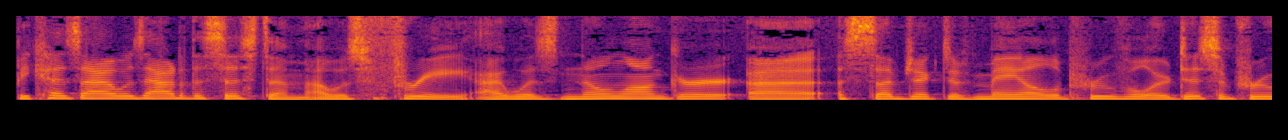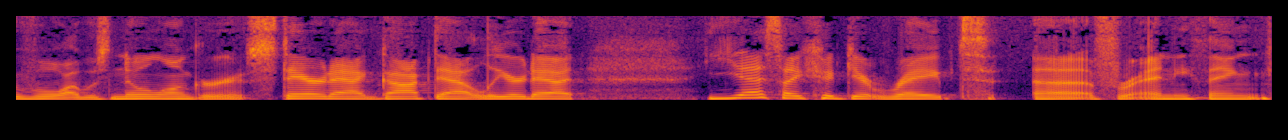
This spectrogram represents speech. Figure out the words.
because I was out of the system. I was free. I was no longer uh, a subject of male approval or disapproval. I was no longer stared at, gawked at, leered at. Yes, I could get raped uh, for anything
